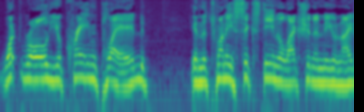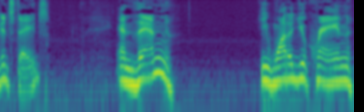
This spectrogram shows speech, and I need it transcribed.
what role Ukraine played in the 2016 election in the United States. And then he wanted Ukraine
